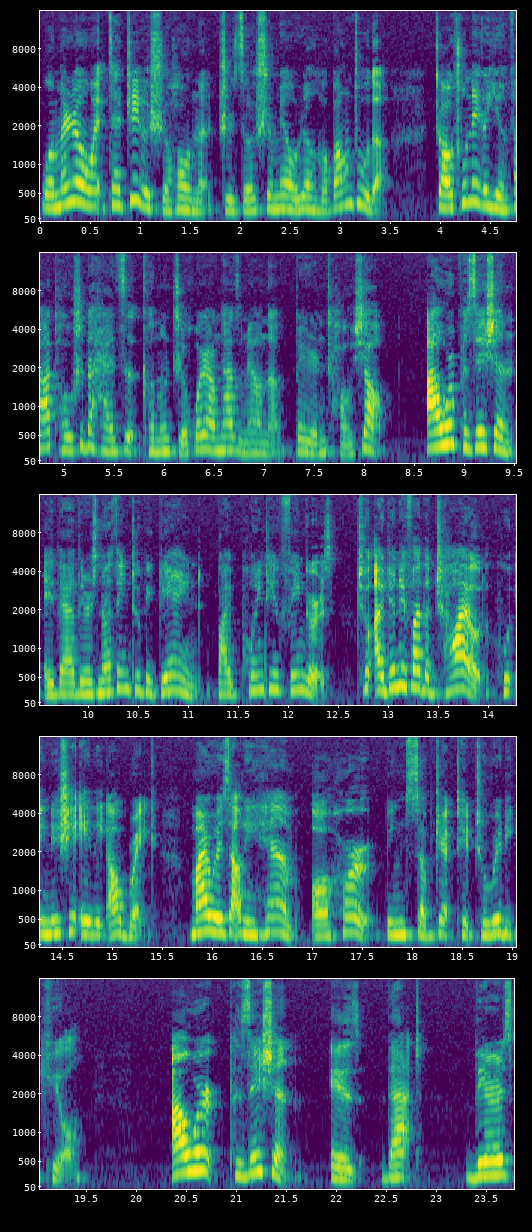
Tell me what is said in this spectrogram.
我们认为，在这个时候呢，指责是没有任何帮助的。找出那个引发投诉的孩子，可能只会让他怎么样呢？被人嘲笑。Our position is that there's nothing to be gained by pointing fingers to identify the child who initiated the outbreak might result in him or her being subjected to ridicule. Our position is that there's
